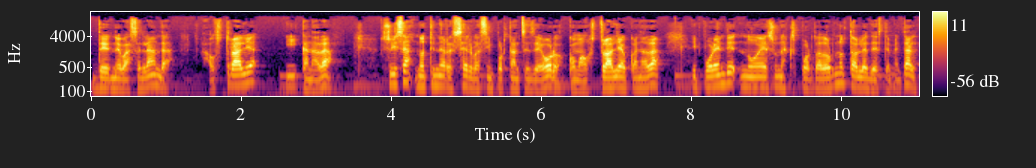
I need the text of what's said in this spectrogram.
de Nueva Zelanda, Australia y Canadá. Suiza no tiene reservas importantes de oro como Australia o Canadá y por ende no es un exportador notable de este metal.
